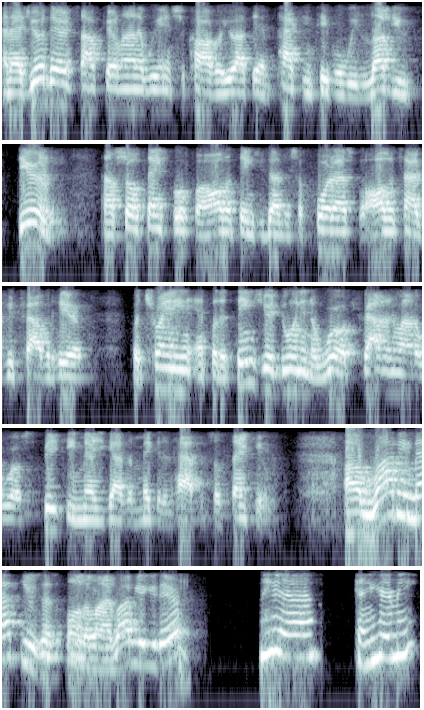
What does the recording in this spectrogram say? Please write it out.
And as you're there in South Carolina, we're in Chicago, you're out there impacting people. We love you dearly. I'm so thankful for all the things you've done to support us, for all the times you've traveled here, for training, and for the things you're doing in the world, traveling around the world, speaking, man, you guys are making it happen. So thank you. Uh, Robbie Matthews is on the line. Robbie, are you there? Yeah. Can you hear me?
